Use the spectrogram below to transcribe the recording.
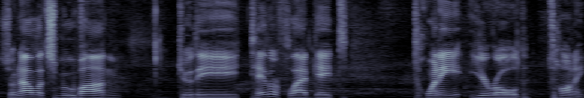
So now let's move on to the Taylor Fladgate 20 year old Tawny.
